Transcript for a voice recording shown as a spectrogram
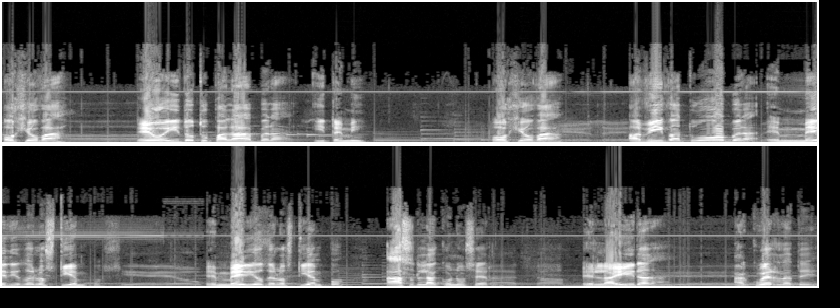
Oh Jehová, he oído tu palabra y temí. Oh Jehová, aviva tu obra en medio de los tiempos. En medio de los tiempos, hazla conocer. En la ira, acuérdate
